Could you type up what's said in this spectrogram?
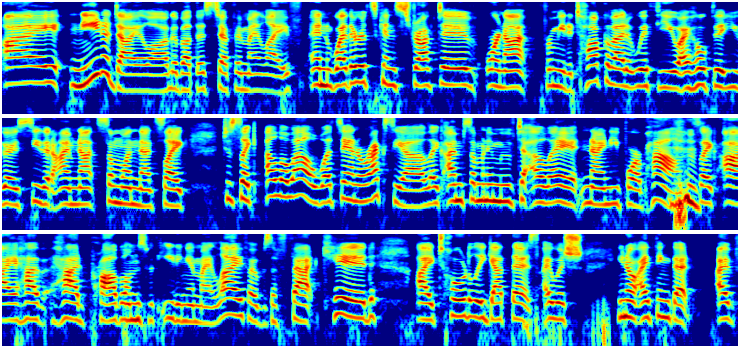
I need a dialogue about this stuff in my life. And whether it's constructive or not for me to talk about it with you, I hope that you guys see that I'm not someone that's like, just like, LOL, what's anorexia? Like, I'm someone who moved to LA at 94 pounds. like, I have had problems with eating in my life. I was a fat kid. I totally get this. I wish, you know, I think that I've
